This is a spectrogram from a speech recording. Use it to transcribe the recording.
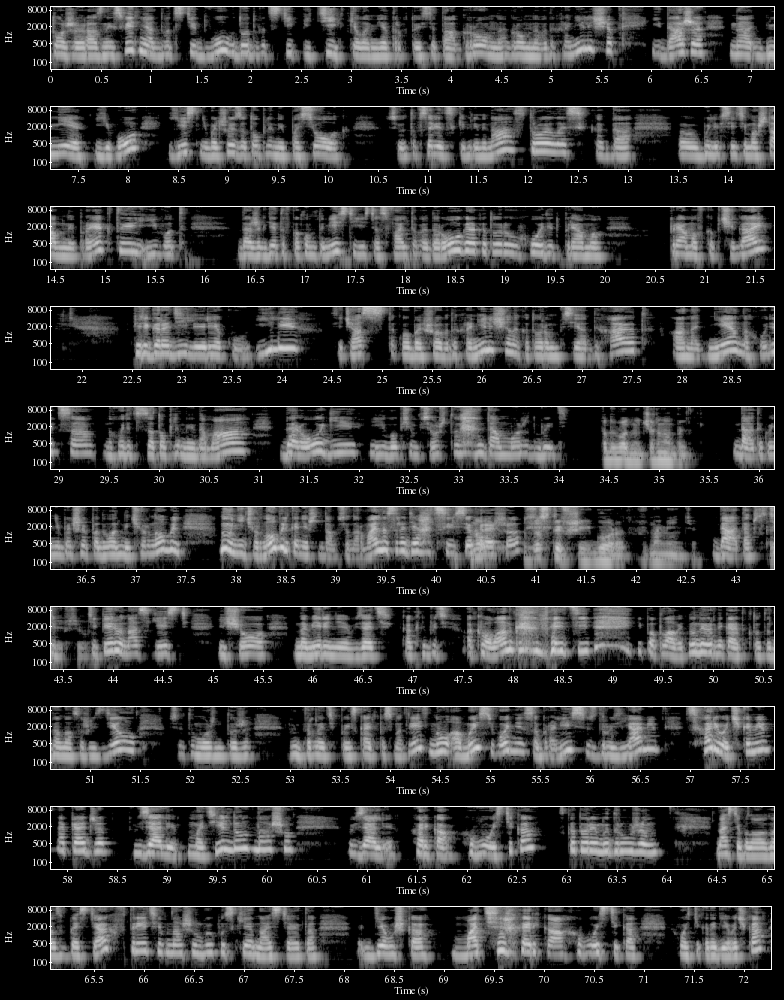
тоже разные сведения, от 22 до 25 километров. То есть это огромное-огромное водохранилище, и даже на дне его есть небольшой затопленный поселок. Все это в советские времена строилось, когда э, были все эти масштабные проекты, и вот даже где-то в каком-то месте есть асфальтовая дорога, которая уходит прямо, прямо в Копчегай. Перегородили реку Или. Сейчас такое большое водохранилище, на котором все отдыхают, а на дне находятся, находятся затопленные дома, дороги и, в общем, все, что там может быть. Подводный Чернобыль. Да, такой небольшой подводный Чернобыль. Ну, не Чернобыль, конечно, там все нормально с радиацией, все ну, хорошо. Застывший город в моменте. Да, так что теп- теперь у нас есть еще намерение взять как-нибудь акваланг найти и поплавать. Ну, наверняка это кто-то до нас уже сделал. Все это можно тоже в интернете поискать, посмотреть. Ну, а мы сегодня собрались с друзьями, с хоречками, опять же. Взяли Матильду нашу, взяли хорька Хвостика, с которой мы дружим, Настя была у нас в гостях в третьем нашем выпуске. Настя — это девушка, мать хорька, хвостика. Хвостик — это девочка.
